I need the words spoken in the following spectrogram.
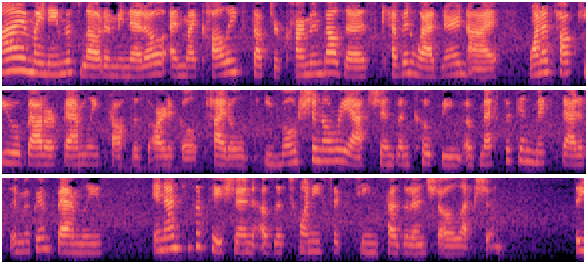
Hi, my name is Laura Minero, and my colleagues Dr. Carmen Valdez, Kevin Wagner, and I want to talk to you about our family process article titled Emotional Reactions and Coping of Mexican Mixed Status Immigrant Families in Anticipation of the 2016 Presidential Election. The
